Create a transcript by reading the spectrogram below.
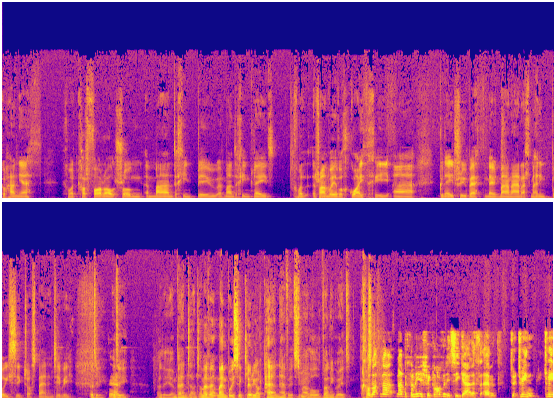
gwahaniaeth chymod, corfforol rhwng y man dych chi'n byw a'r man dych chi'n gwneud chymod, y rhan fwyaf o'ch gwaith chi a gwneud rhywbeth mewn man arall. Mae hynny'n bwysig dros ben yn diwy. Ydy, yeah. ydy. Ydy, yn bendant. A mae'n mae bwysig clirio'r pen hefyd, mm. meddwl, fel ni'n gweud. Achos... Well, na, na, na beth o'n i eisiau gofyn i ti, Gareth. Um, Dwi'n dwi, dwi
